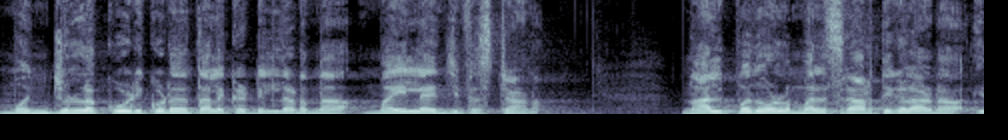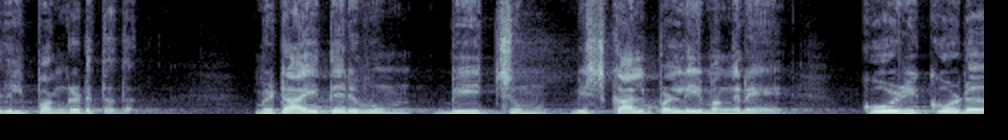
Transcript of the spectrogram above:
മുഞ്ചുള്ള കോഴിക്കോട് തലക്കെട്ടിൽ നടന്ന മൈലാഞ്ചി ഫെസ്റ്റാണ്. നാൽപ്പതോളം മത്സരാർത്ഥികളാണ് ഇതിൽ പങ്കെടുത്തത്. മിഠായി തെരുവും ബീച്ചും മിഷ്കാൽപ്പള്ളിയും അങ്ങനെ കോഴിക്കോട്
